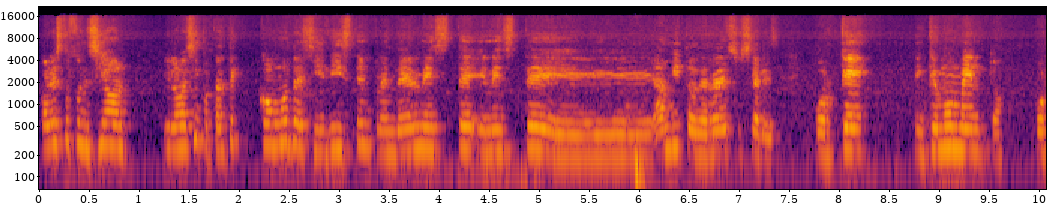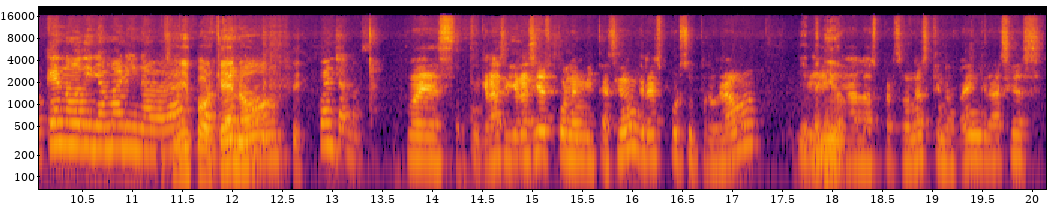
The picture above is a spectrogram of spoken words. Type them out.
¿Cuál es tu función? Y lo más importante, ¿cómo decidiste emprender en este, en este ámbito de redes sociales? ¿Por qué? ¿En qué momento? ¿Por qué no? Diría Marina, ¿verdad? Sí, ¿por, qué, no? Cuéntanos. Pues gracias, gracias por la invitación, gracias por su programa. Bienvenido. a las personas que nos ven, gracias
